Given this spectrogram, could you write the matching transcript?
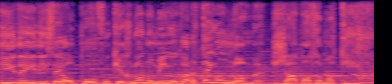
e daí dizei ao povo que a Renault no Minho agora tem um nome: Japa Automotive.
